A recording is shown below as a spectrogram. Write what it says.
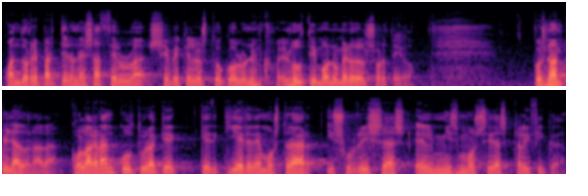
cuando repartieron esa célula se ve que les tocó el, último número del sorteo. Pues no han pillado nada. Con la gran cultura que, que quiere demostrar y sus risas, él mismo se descalifica.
